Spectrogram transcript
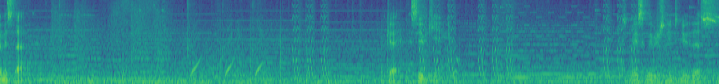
I miss that? Okay, I see the key. So basically we just need to do this.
